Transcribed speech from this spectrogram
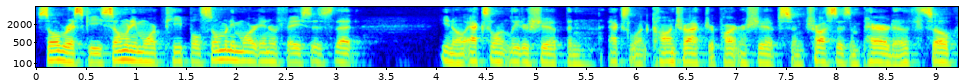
so risky, so many more people, so many more interfaces that you know excellent leadership and excellent contractor partnerships and trust is imperative. So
